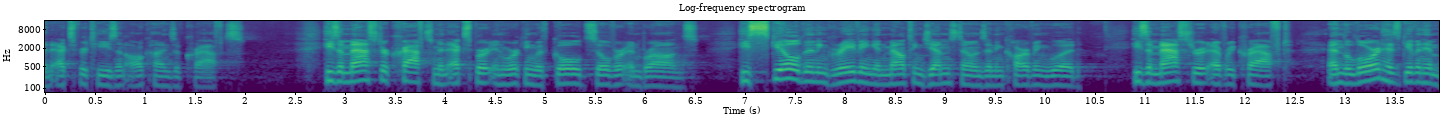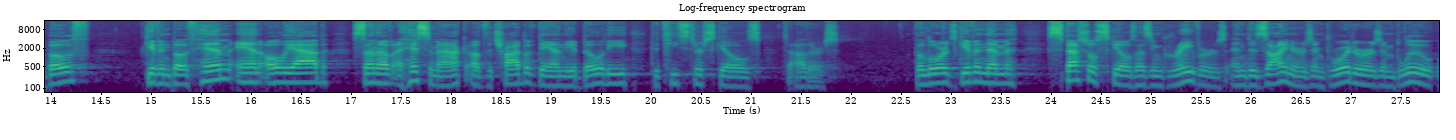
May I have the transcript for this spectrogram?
and expertise in all kinds of crafts. He's a master craftsman, expert in working with gold, silver, and bronze. He's skilled in engraving and mounting gemstones and in carving wood. He's a master at every craft. And the Lord has given him both, given both him and Oholiab, son of Ahisamach of the tribe of Dan, the ability to teach their skills to others. The Lord's given them special skills as engravers and designers, embroiderers in blue,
